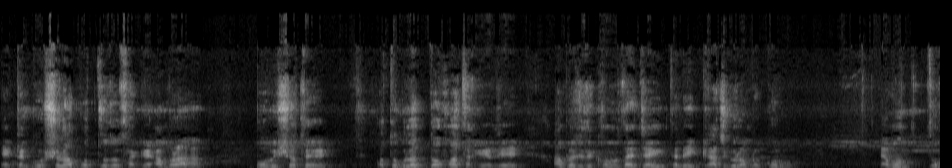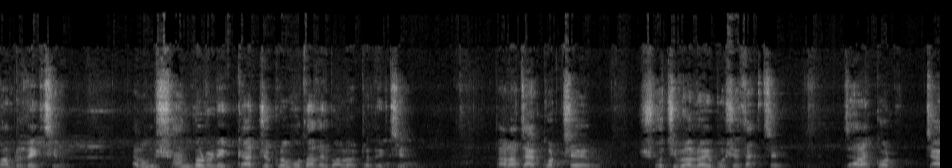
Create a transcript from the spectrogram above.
একটা ঘোষণাপত্র তো থাকে। আমরা ভবিষ্যতে কতগুলো দফা থাকে যে আমরা যদি ক্ষমতায় যাই, তাহলে এই কাজগুলো আমরা করব। এমন তো আমরা দেখছি না। এবং সাংগঠনিক কার্যক্রমও তাদের ভালো একটা দেখছি না। তারা যা করছে, সচিবালয়ে বসে থাকছে, যারা যা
